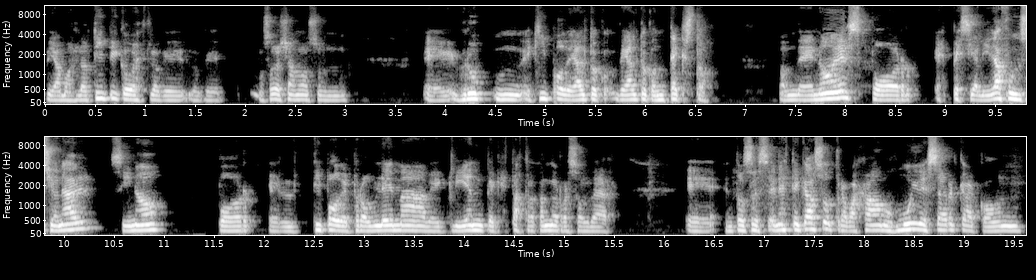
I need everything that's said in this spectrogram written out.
digamos, lo típico es lo que, nosotros llamamos un eh, un equipo de alto, de alto contexto, donde no es por especialidad funcional, sino por el tipo de problema de cliente que estás tratando de resolver. Eh, entonces, en este caso, trabajábamos muy de cerca con,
